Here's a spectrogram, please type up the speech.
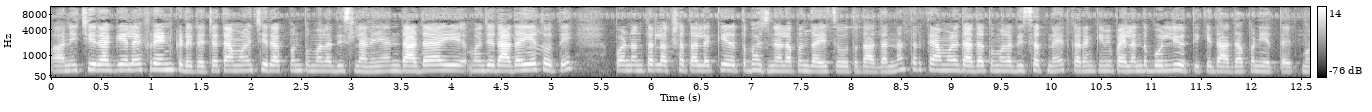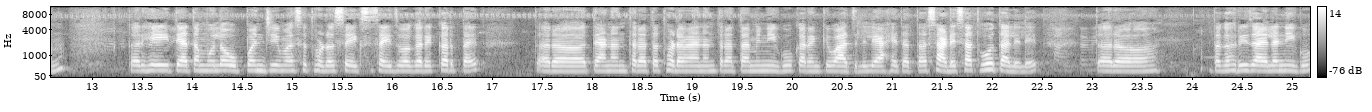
आणि चिराग गेलाय फ्रेंडकडे त्याच्या त्यामुळे चिराग पण तुम्हाला दिसला नाही. आणि दादा ये म्हणजे दादा येत होते पण नंतर लक्षात आलं की आता भजनाला पण जायचं होतं दादांना. तर त्यामुळे दादा तुम्हाला दिसत नाहीत कारण की मी पहिल्यांदा बोलली होती की दादा पण येत आहेत म्हणून. तर हे इथे आता मुलं ओपन जिम असं थोडंसं एक्सरसाइज वगैरे करतायत. तर त्यानंतर आता थोड्या वेळानंतर आता आम्ही निघू कारण की वाजलेले आहेत आता साडेसात होत आलेले आहेत. तर आता घरी जायला निघू.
